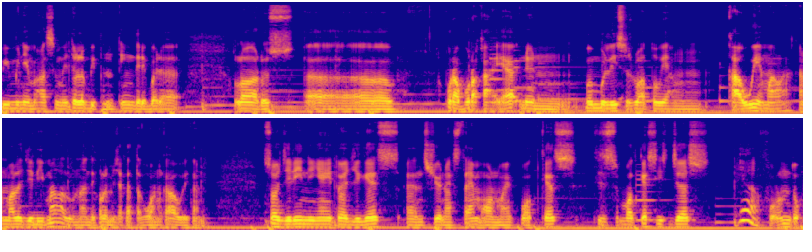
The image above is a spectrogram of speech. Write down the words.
minimalism itu lebih penting daripada lo harus uh, pura-pura kaya dan membeli sesuatu yang KW malah kan malah jadi malu nanti kalau misalnya ketahuan KW kan. So jadi intinya itu aja guys and see you next time on my podcast. This podcast is just yeah for untuk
